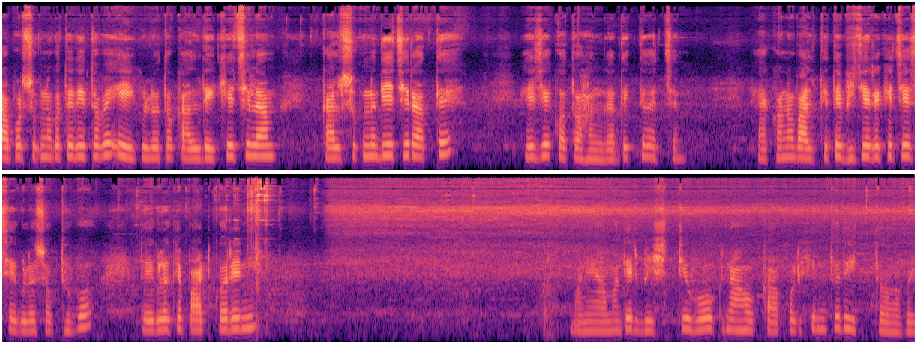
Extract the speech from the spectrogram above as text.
কাপড় শুকনো করতে দিতে হবে, এইগুলো তো কাল দেখিয়েছিলাম। কাল শুকনো দিয়েছি রাতে। এই যে কত হাঙ্গার, দেখতে পাচ্ছেন? এখনও বালতিতে ভিজে রেখেছে, সেগুলো সব ধুবো। তো এগুলোকে পাট করে নিই মানে আমাদের বৃষ্টি হোক না হোক, কাপড় কিন্তু দিতে হবে।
